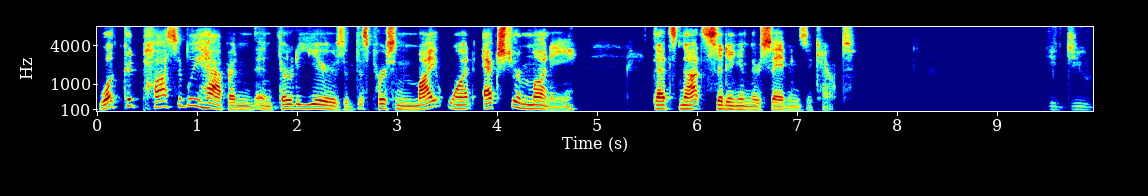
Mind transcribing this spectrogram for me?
What could possibly happen in 30 years that this person might want extra money that's not sitting in their savings account? Did you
